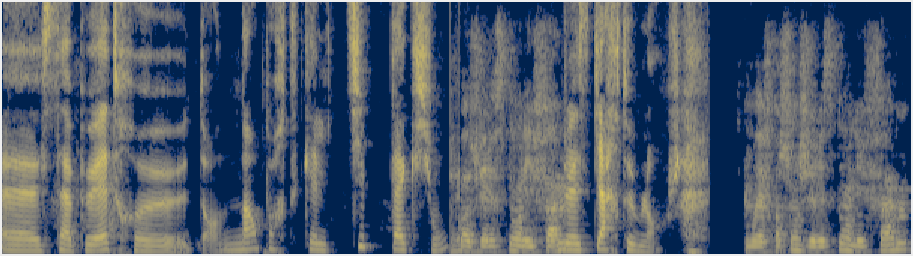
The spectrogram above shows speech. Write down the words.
euh, ça peut être euh, dans n'importe quel type d'action. je vais rester dans les femmes. Je laisse carte blanche. Ouais, franchement, je vais rester dans les femmes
